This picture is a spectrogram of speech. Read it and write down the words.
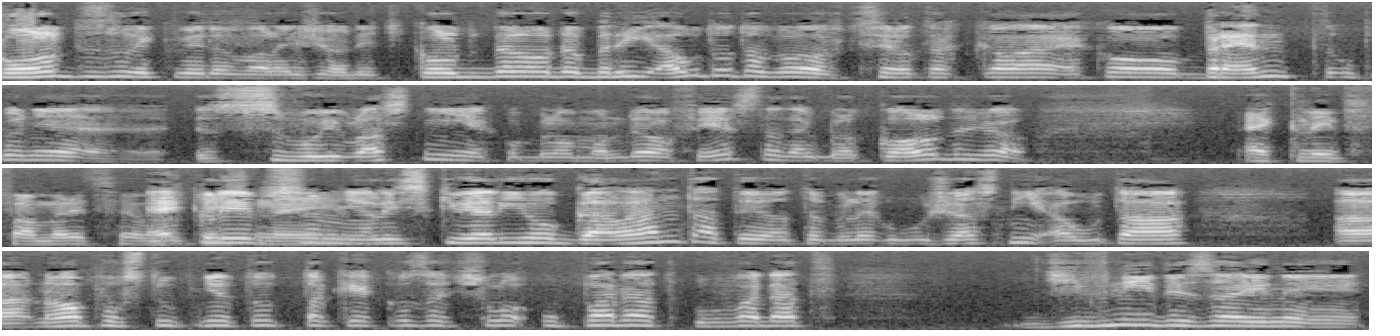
Colt zlikvidovali, že jo, teď Colt bylo dobrý auto, to bylo třeba taková jako brand úplně svůj vlastní, jako bylo Mondeo Fiesta, tak byl Colt, že jo. Eclipse v Americe. Eclipse úspěšnej. měli skvělýho Galanta, tyjo, to byly úžasný auta. A, no a postupně to tak jako začalo upadat, uvadat divný designy,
